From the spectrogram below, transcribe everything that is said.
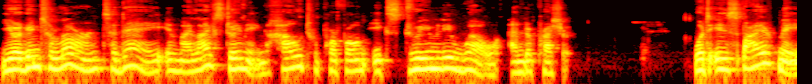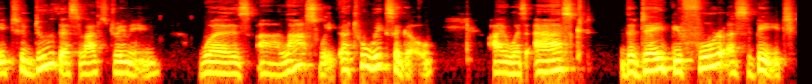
You're going to learn today in my live streaming how to perform extremely well under pressure. What inspired me to do this live streaming was uh, last week, uh, two weeks ago, I was asked the day before a speech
